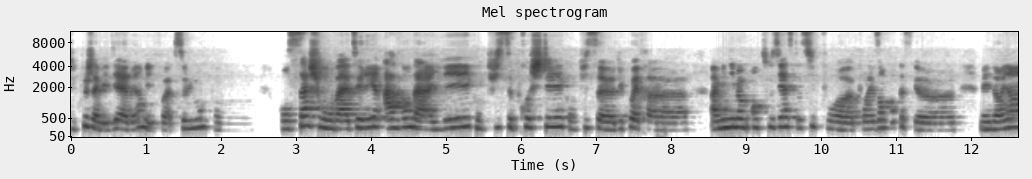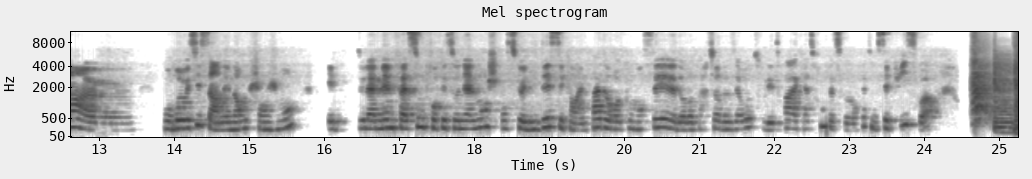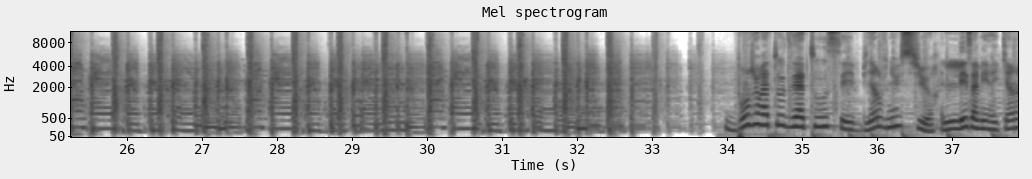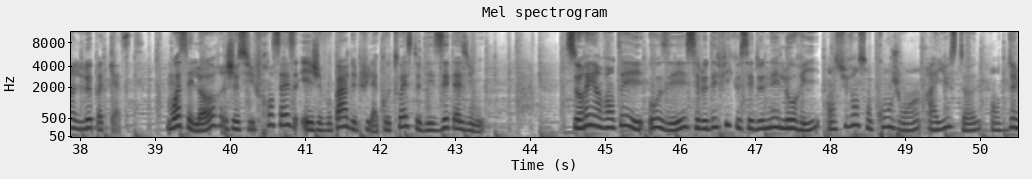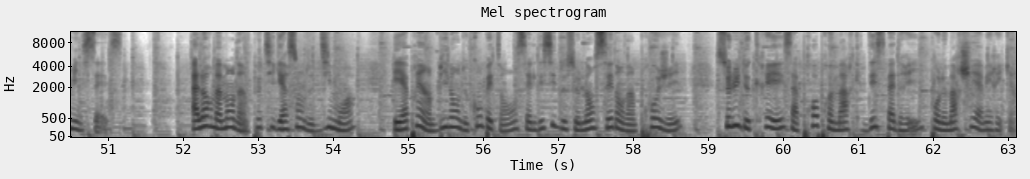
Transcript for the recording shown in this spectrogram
Du coup, j'avais dit à Adrien, mais il faut absolument qu'on sache où on va atterrir avant d'arriver, qu'on puisse se projeter, qu'on puisse euh, du coup être euh, un minimum enthousiaste aussi pour, euh, pour les enfants, parce que, mais de rien, pour eux aussi, c'est un énorme changement. Et de la même façon, professionnellement, je pense que l'idée, c'est quand même pas de recommencer, de repartir de zéro tous les 3 à 4 ans, parce qu'en fait, on s'épuise, quoi. Bonjour à toutes et à tous et bienvenue sur Les Américains, le podcast. Moi c'est Laure, je suis française et je vous parle depuis la côte ouest des États-Unis. Se réinventer et oser, c'est le défi que s'est donné Laurie en suivant son conjoint à Houston en 2016. Alors maman d'un petit garçon de 10 mois, et après un bilan de compétences, elle décide de se lancer dans un projet, celui de créer sa propre marque d'espadrilles pour le marché américain.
